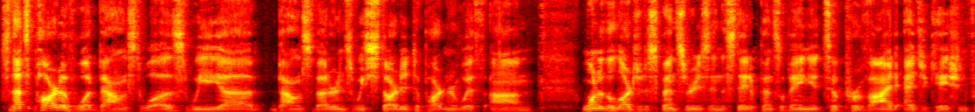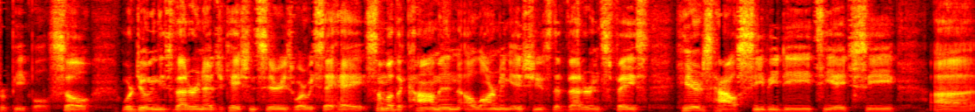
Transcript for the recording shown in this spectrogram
So that's part of what Balanced was. We uh, Balanced Veterans. We started to partner with. Um, one of the larger dispensaries in the state of Pennsylvania to provide education for people. So we're doing these veteran education series where we say, hey, some of the common alarming issues that veterans face, here's how CBD, THC, uh,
